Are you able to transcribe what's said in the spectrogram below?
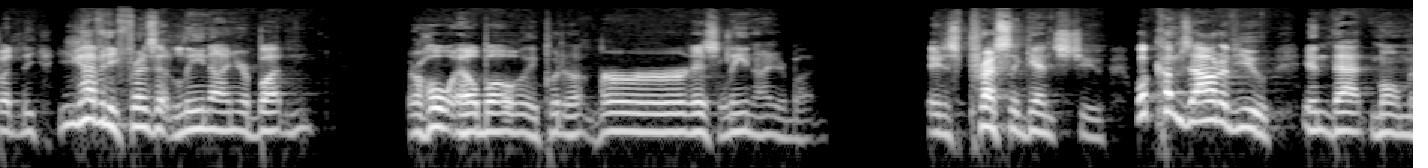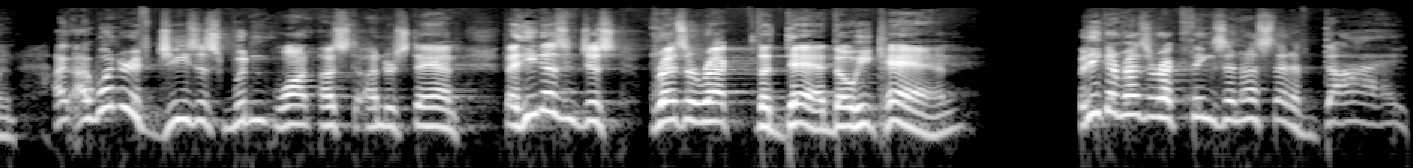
but you have any friends that lean on your button? Their whole elbow, they put it on, brrr, they just lean on your button. They just press against you. What comes out of you in that moment? I, I, wonder if Jesus wouldn't want us to understand that he doesn't just resurrect the dead, though he can, but he can resurrect things in us that have died.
